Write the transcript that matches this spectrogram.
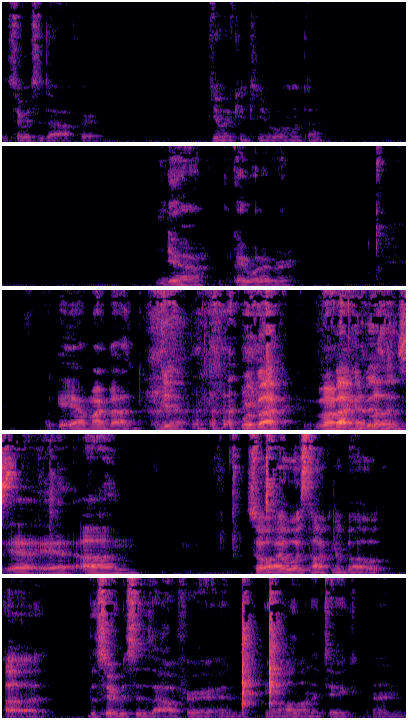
the services I offer. Do you want to continue rolling with that? Yeah. Okay. Whatever. Okay. Yeah. My bad. Yeah. We're back. We're back in business. Yeah. Yeah. Um. So I was talking about uh, the services I offer and you know how long they take and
